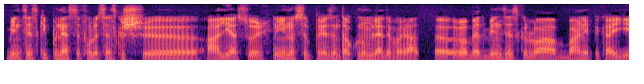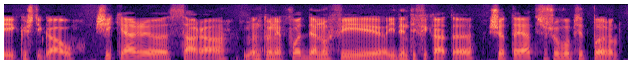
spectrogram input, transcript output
Bineînțeles că îi punea să folosească și uh, aliasuri, ei nu se prezentau cu numele adevărat. Uh, Robert, bineînțeles că lua banii pe care ei câștigau și chiar uh, Sara, într-un efort de a nu fi identificată, și-a tăiat și și-a vopsit părul.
